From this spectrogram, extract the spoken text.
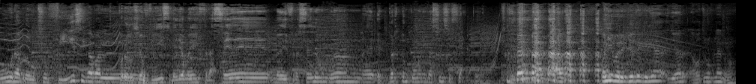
hubo una producción física para el. Producción física, yo me disfracé de, me disfracé de un weón eh, experto en comunicación social. Oye, pero yo te quería llevar a otro plano.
